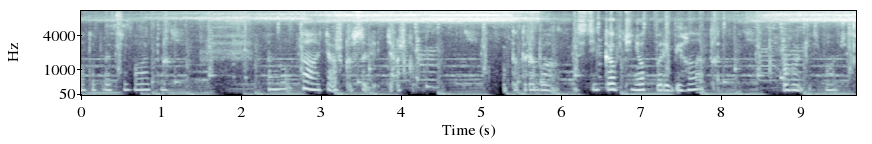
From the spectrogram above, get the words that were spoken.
Треба тут працювати. Ну так, тяжко в селі, тяжко. То треба стільки в тіньок перебігати. Погоджусь, погоджусь.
